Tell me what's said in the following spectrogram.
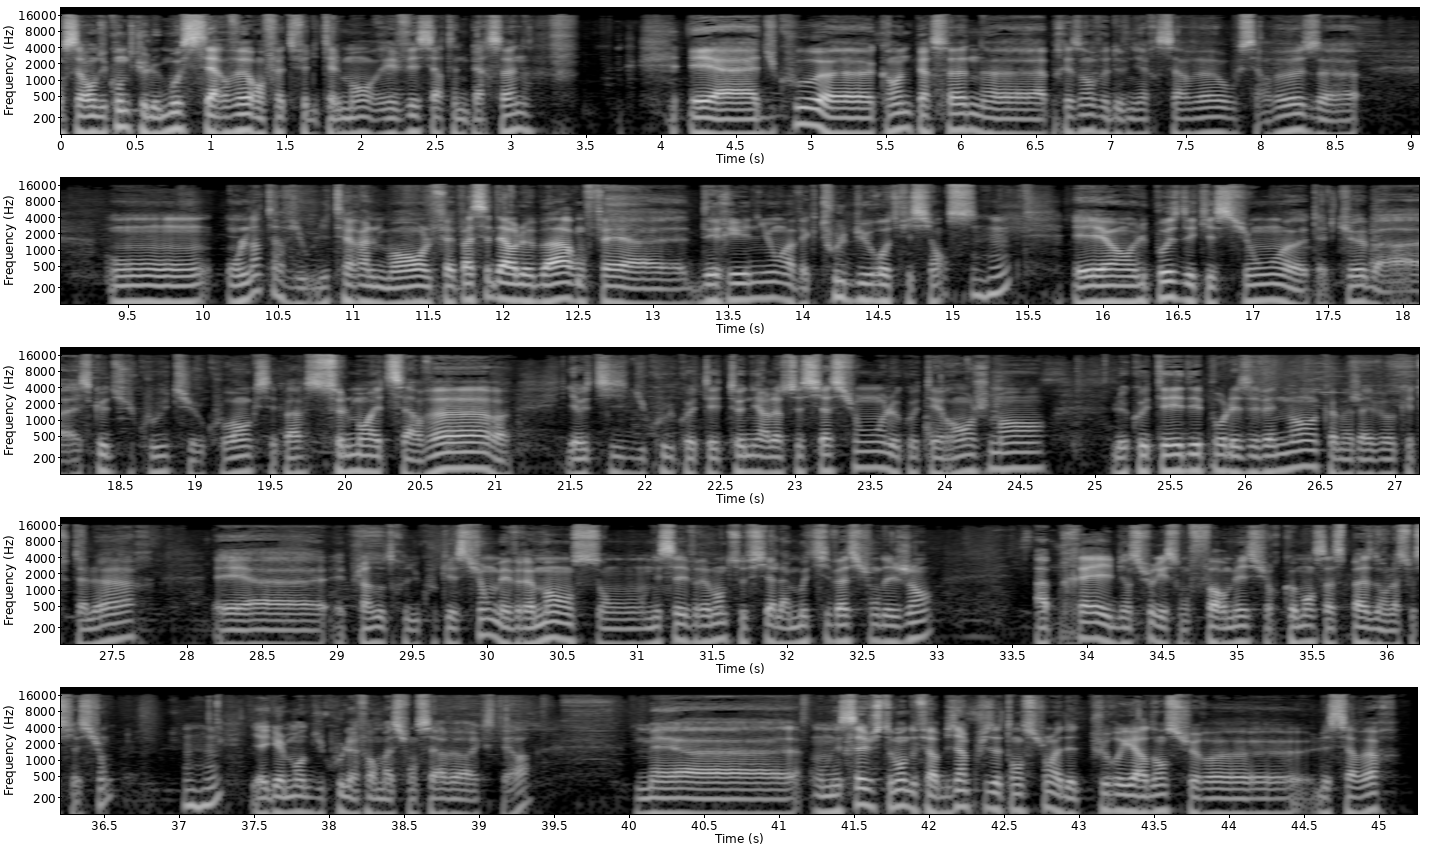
on s'est rendu compte que le mot serveur en fait fait tellement rêver certaines personnes. Et du coup, quand une personne à présent veut devenir serveur ou serveuse, on, on l'interviewe littéralement, on le fait passer derrière le bar, on fait des réunions avec tout le bureau de Ficience Mhm. et on lui pose des questions telles que bah, est-ce que du coup tu es au courant que c'est pas seulement être serveur? Il y a aussi du coup le côté tenir l'association, le côté rangement, le côté aider pour les événements comme j'avais évoqué tout à l'heure et, euh, et plein d'autres du coup questions. Mais vraiment on, on essaye vraiment de se fier à la motivation des gens. Après, bien sûr, ils sont formés sur comment ça se passe dans l'association. Mhm. Il y a également du coup la formation serveur, etc. Mais euh, on essaie justement de faire bien plus attention et d'être plus regardant sur euh, les serveurs.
